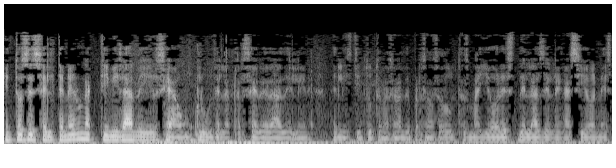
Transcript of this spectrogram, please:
Entonces, el tener una actividad de irse a un club de la tercera edad del, Instituto Nacional de Personas Adultas Mayores, de las delegaciones,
